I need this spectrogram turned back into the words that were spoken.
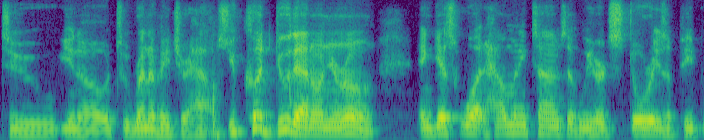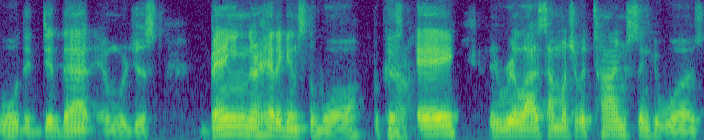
to you know to renovate your house? You could do that on your own. And guess what? How many times have we heard stories of people that did that and were just banging their head against the wall because yeah. a they realized how much of a time sink it was.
